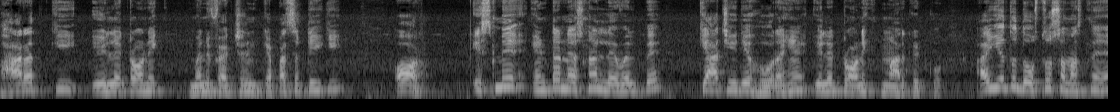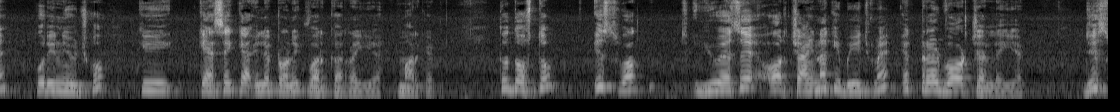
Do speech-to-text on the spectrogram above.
भारत की इलेक्ट्रॉनिक मैन्युफैक्चरिंग कैपेसिटी की, और इसमें इंटरनेशनल लेवल पे क्या चीज़ें हो रही हैं इलेक्ट्रॉनिक मार्केट को। आइए तो दोस्तों, समझते हैं पूरी न्यूज़ को कि कैसे क्या इलेक्ट्रॉनिक वर्क कर रही है मार्केट। तो दोस्तों, इस वक्त यूएसए और चाइना के बीच में एक ट्रेड वॉर चल रही है, जिस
